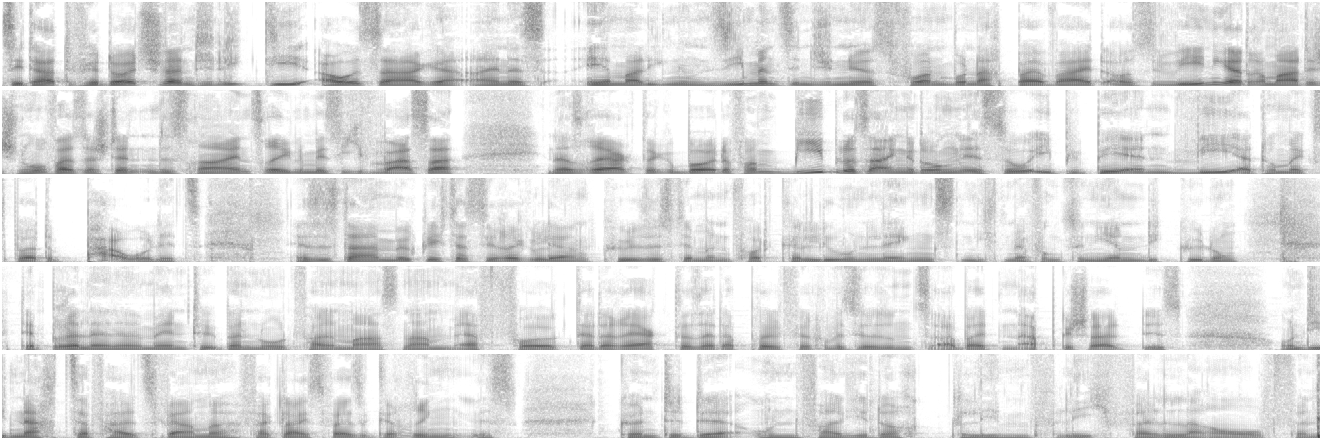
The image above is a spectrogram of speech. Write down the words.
Zitat, für Deutschland liegt die Aussage eines ehemaligen Siemens-Ingenieurs vor, wonach bei weitaus weniger dramatischen Hochwasserständen des Rheins regelmäßig Wasser in das Reaktorgebäude vom Biblos eingedrungen ist, so IPPNW-Atomexperte Paulitz. Es ist daher möglich, dass die regulären Kühlsysteme in Fort Calhoun längst nicht mehr funktionieren und die Kühlung der Brennelemente über Notfallmaßnahmen erfolgt, da der Reaktor seit April für Revisionsarbeiten abgeschaltet ist und die Nachtzerfallswärme vergleichsweise gering ist, könnte der Unfall jedoch glimpflich verlaufen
